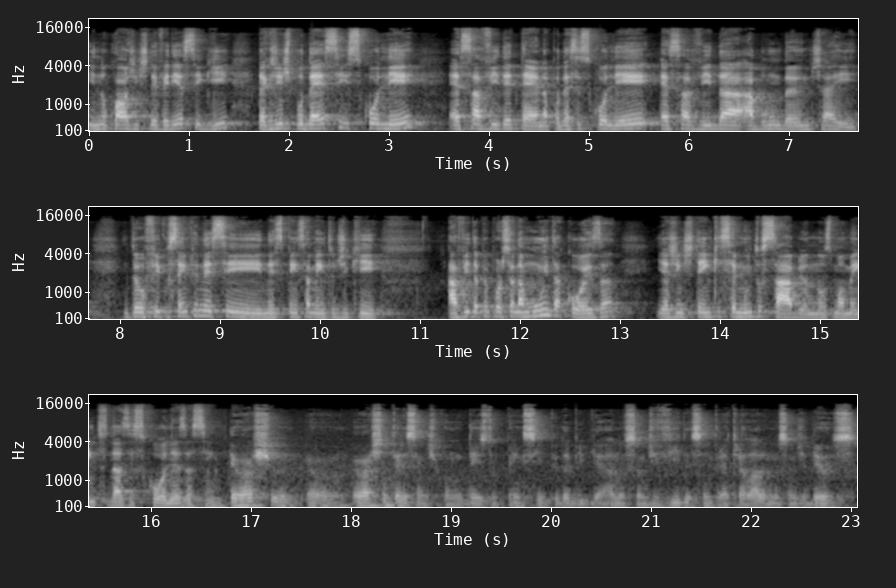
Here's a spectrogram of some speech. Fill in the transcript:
e no qual a gente deveria seguir para que a gente pudesse escolher essa vida eterna, pudesse escolher essa vida abundante aí. Então eu fico sempre nesse, nesse pensamento de que a vida proporciona muita coisa e a gente tem que ser muito sábio nos momentos das escolhas, assim. Eu acho, eu, eu acho interessante como desde o princípio da Bíblia a noção de vida sempre atrelada à noção de Deus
